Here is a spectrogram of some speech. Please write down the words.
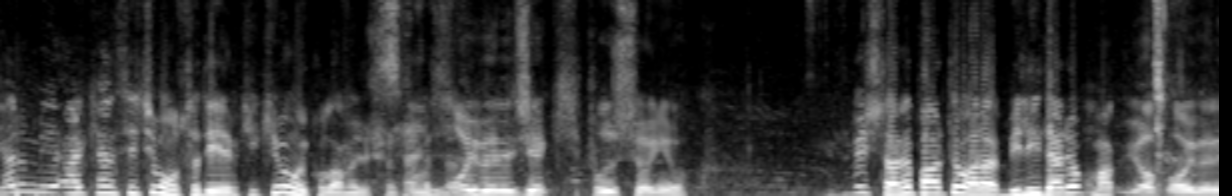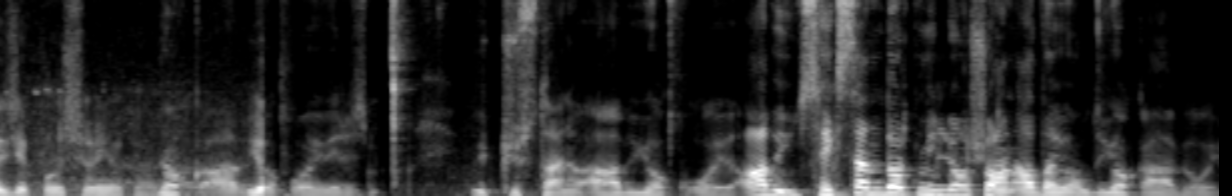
Yarın bir erken seçim olsa diyelim ki kime oy kullanmayı düşünüyorsun Sen- mesela? Oy verecek pozisyon yok. 35 tane parti var abi. Bir lider yok mu? Yok oy verecek pozisyon yok abi. Yok abi yok, oy vereceğim. 300 tane abi yok oy. Abi 84 milyon şu an aday oldu. Yok abi oy.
